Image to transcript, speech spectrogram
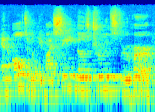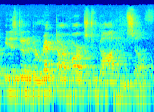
and ultimately, by seeing those truths through her, it is going to direct our hearts to God Himself.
